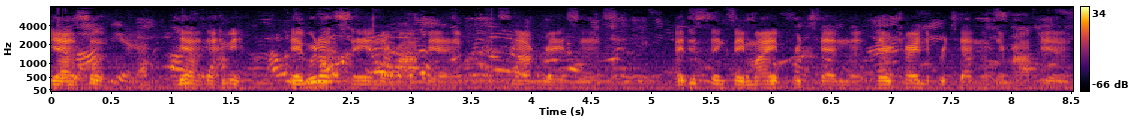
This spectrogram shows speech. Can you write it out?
Yeah, so yeah, I mean, okay, we're not saying they're mafia. It's not racist. I just think they might pretend that they're trying to pretend that they're mafia,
